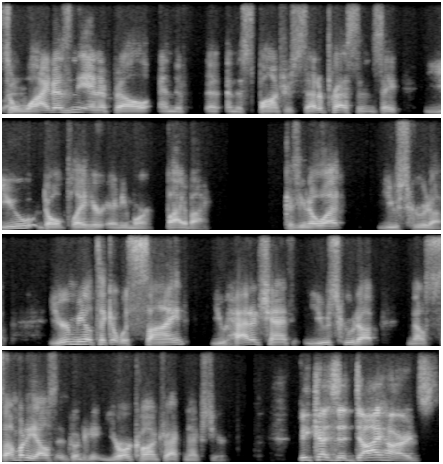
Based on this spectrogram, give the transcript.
So why doesn't the NFL and the and the sponsors set a precedent and say you don't play here anymore? Bye bye. Because you know what? You screwed up. Your meal ticket was signed. You had a chance. You screwed up. Now somebody else is going to get your contract next year. because the diehards.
